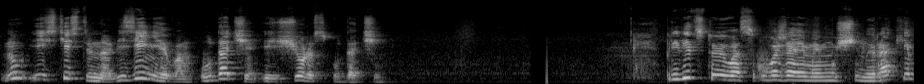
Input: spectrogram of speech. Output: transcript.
Ну, естественно, везения вам, удачи и еще раз удачи. Приветствую вас, уважаемые мужчины раки.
